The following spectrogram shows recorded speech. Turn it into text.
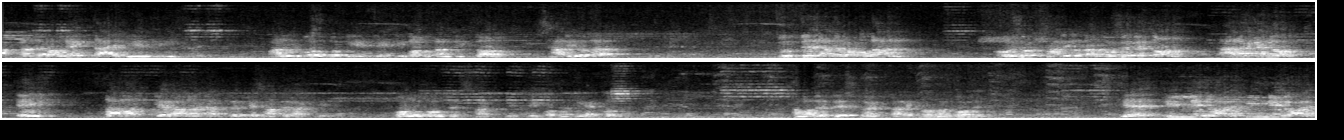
আপনাদের অনেক দায় বিএনপি নিচ্ছে। মানুষ বলতো বিএনপি একটি গণতান্ত্রিক দল, স্বাধীনতা যুদ্ধে যাদের অবদান, ঘোষক স্বাধীনতার ঘোষকের দল, তারা কেন এই সাথে রাখে? গণতন্ত্রের স্বার্থে এই কথাটি এখন আমাদের দেশ নায়ক তারেক রহমান বলেন যে দিল্লি নয় পিন্ডি নয়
